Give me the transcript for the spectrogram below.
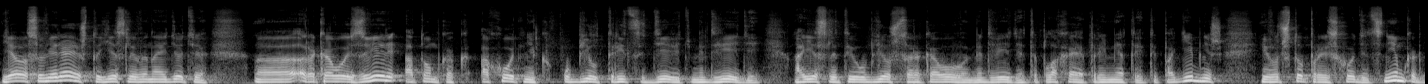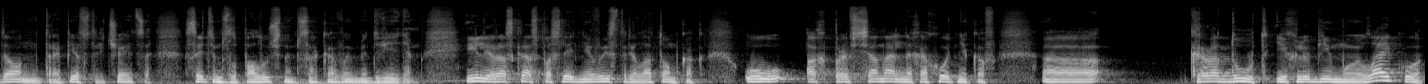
Я вас уверяю, что если вы найдете э, роковой зверь о том, как охотник убил 39 медведей, а если ты убьешь 40 медведя, это плохая примета, и ты погибнешь. И вот что происходит с ним, когда он на тропе встречается с этим злополучным 40 медведем. Или рассказ «Последний выстрел» о том, как у профессиональных охотников э, крадут их любимую лайку,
